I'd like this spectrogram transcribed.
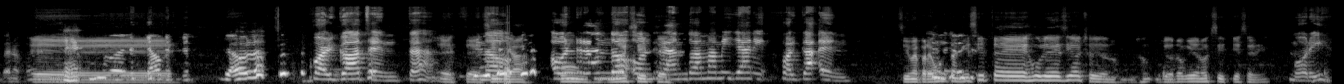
Bueno, eh, Forgotten. Este, honrando, honrando a Mami Yani, forgotten. Si me preguntan, ¿qué hiciste julio 18? Yo, no, yo creo que yo no existí ese día. Morí.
